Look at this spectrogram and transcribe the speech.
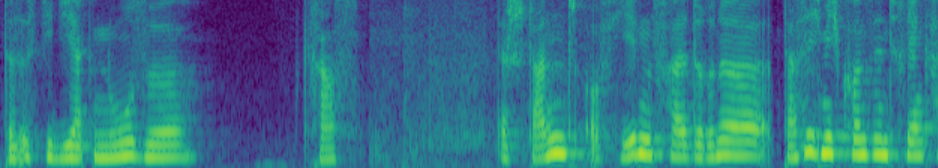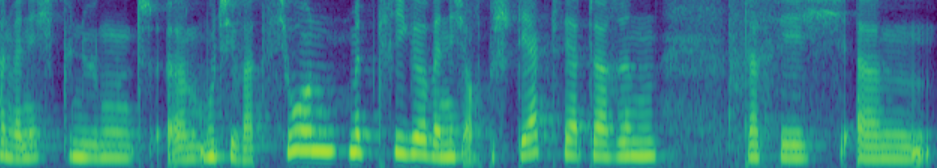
das ist die Diagnose krass. Da stand auf jeden Fall drinne, dass ich mich konzentrieren kann, wenn ich genügend äh, Motivation mitkriege, wenn ich auch bestärkt werde darin, dass ich ähm,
